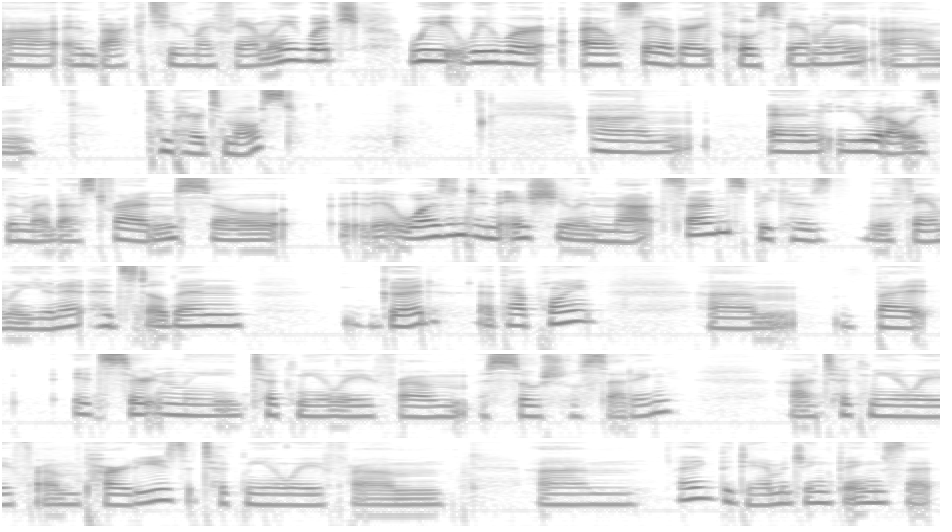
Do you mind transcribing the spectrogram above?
Uh, and back to my family, which we we were, I'll say, a very close family um, compared to most. Um, and you had always been my best friend, so it wasn't an issue in that sense because the family unit had still been good at that point. Um, but it certainly took me away from a social setting, uh, took me away from parties, it took me away from, um, I think, the damaging things that,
